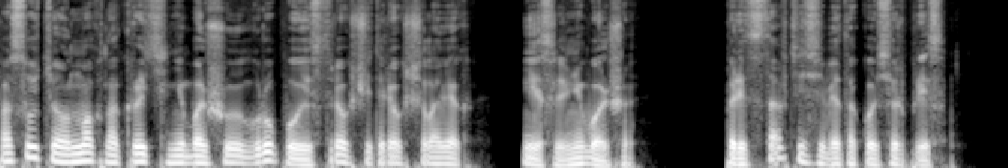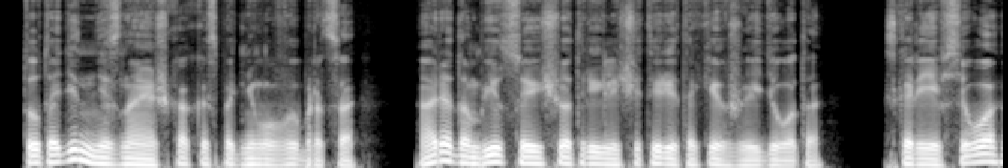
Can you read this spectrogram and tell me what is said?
По сути, он мог накрыть небольшую группу из трех-четырех человек, если не больше. Представьте себе такой сюрприз. Тут один не знаешь, как из-под него выбраться, а рядом бьются еще три или четыре таких же идиота. Скорее всего,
